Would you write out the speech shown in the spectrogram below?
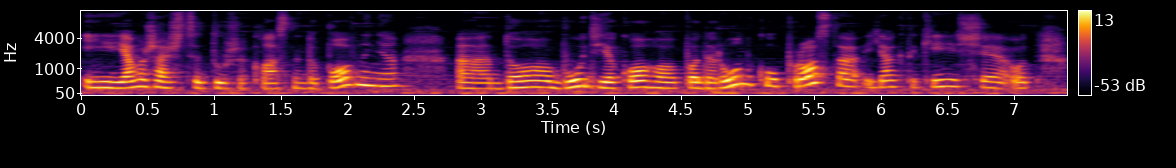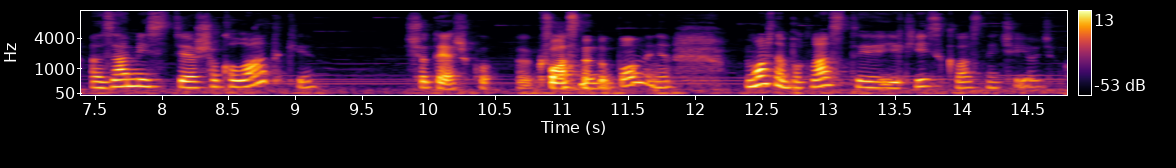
і я вважаю, що це дуже класне доповнення до будь-якого подарунку, просто як такий ще, от замість шоколадки, що теж класне доповнення, можна покласти якийсь класний чайочок.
